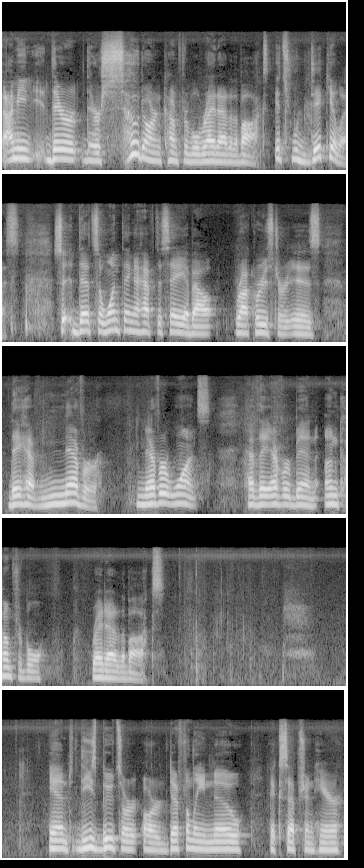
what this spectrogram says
I mean, they're they're so darn comfortable right out of the box. It's ridiculous. So that's the one thing I have to say about Rock Rooster is they have never Never once have they ever been uncomfortable right out of the box. And these boots are, are definitely no exception here.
